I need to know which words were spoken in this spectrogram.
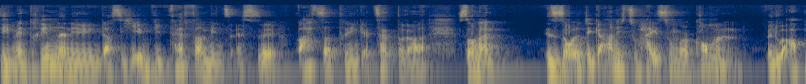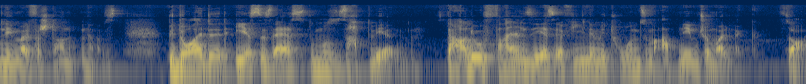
dem entrinnen, dass ich irgendwie Pfefferminz esse, Wasser trinke etc., sondern es sollte gar nicht zu Heißhunger kommen, wenn du Abnehmen mal verstanden hast. Bedeutet, erstes S, du musst satt werden. Dadurch fallen sehr, sehr viele Methoden zum Abnehmen schon mal weg. So.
